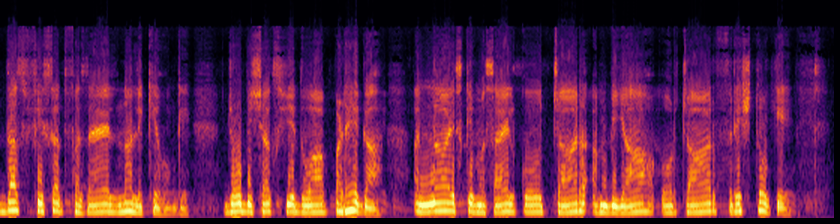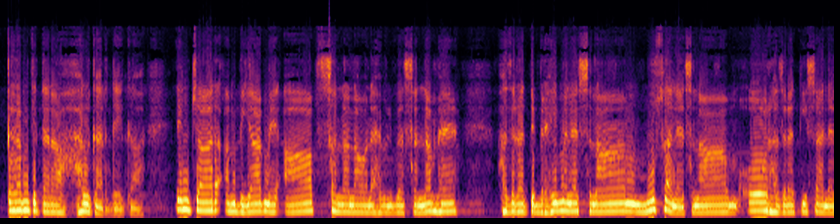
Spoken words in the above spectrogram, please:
दस फ़ीसद फजैल न लिखे होंगे। जो भी शख्स ये दुआ पढ़ेगा, अल्लाह इसके मसाइल को चार अम्बिया और चार फरिश्तों के करम की तरह हल कर देगा। इन चार अम्बिया में आप सल्लल्लाहु अलैहि वसल्लम हैं। हज़रत इब्राहीम मूसा और हज़रत ईसा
